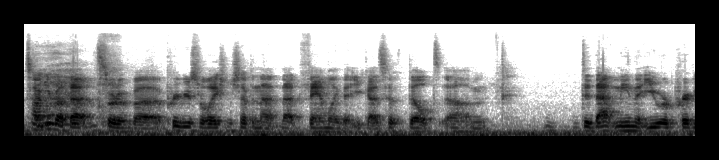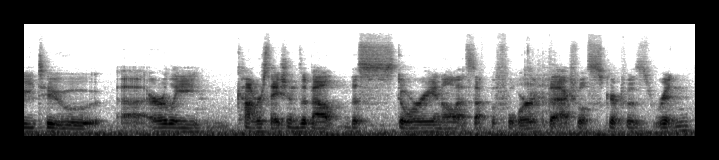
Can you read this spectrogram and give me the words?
Talking about that sort of uh, previous relationship and that, that family that you guys have built, um, did that mean that you were privy to uh, early conversations about the story and all that stuff before the actual script was written?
